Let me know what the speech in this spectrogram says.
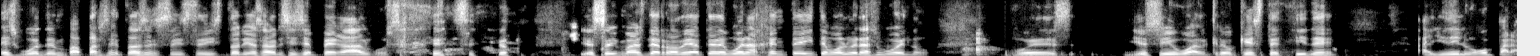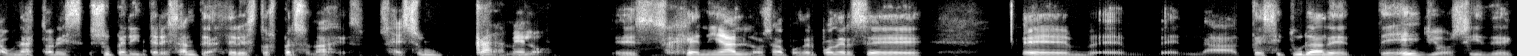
es bueno empaparse todas esas historias, a ver si se pega algo. Yo, soy más de rodéate de buena gente y te volverás bueno. Pues yo soy igual, creo que este cine ayuda y luego para un actor es súper interesante hacer estos personajes. O sea, es un caramelo. Es genial, o sea, poder ponerse eh, en la tesitura de, de ellos y de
